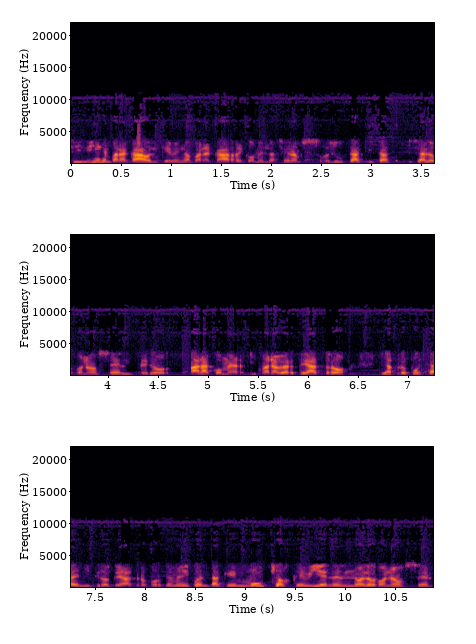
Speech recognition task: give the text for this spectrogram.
si viene para acá o el que venga para acá, recomendación absoluta, quizás ya lo conocen, pero para comer y para ver teatro, la propuesta de microteatro, porque me di cuenta que muchos que vienen no lo conocen,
